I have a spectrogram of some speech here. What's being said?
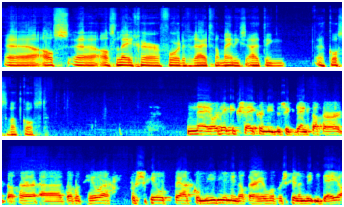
eh, als, eh, als leger voor de vrijheid van meningsuiting. eh, koste wat kost. Nee hoor, denk ik zeker niet. Dus ik denk dat, er, dat, er, eh, dat het heel erg verschilt per comedian en dat er heel veel verschillende ideeën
